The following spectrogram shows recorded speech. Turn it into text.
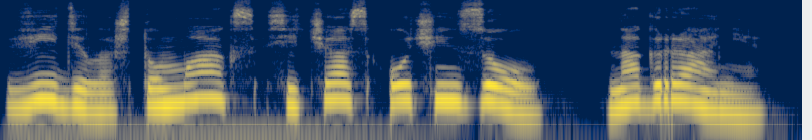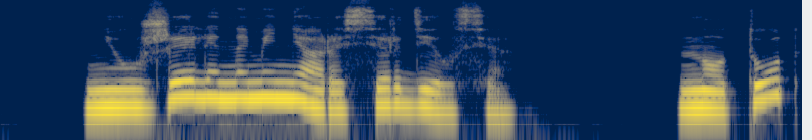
Видела, что Макс сейчас очень зол, на грани. Неужели на меня рассердился? Но тут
